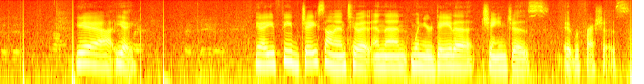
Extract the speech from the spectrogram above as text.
because it's not Yeah, yeah. Yeah, you feed JSON into it, and then when your data changes, it refreshes.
